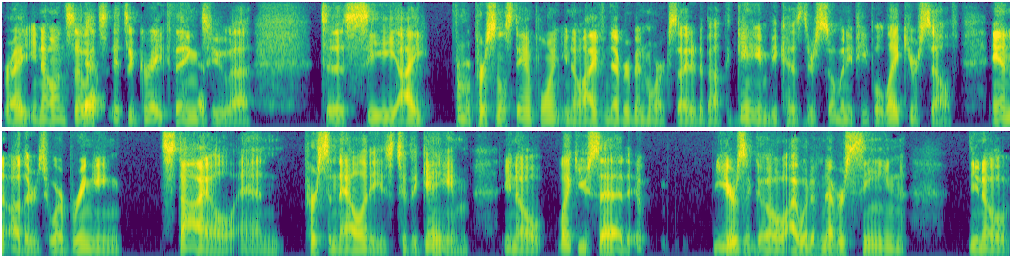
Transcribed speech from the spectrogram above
right you know and so yeah. it's it's a great thing yeah. to uh to see i from a personal standpoint you know i've never been more excited about the game because there's so many people like yourself and others who are bringing style and personalities to the game. You know, like you said, it, years ago, I would have never seen, you know,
